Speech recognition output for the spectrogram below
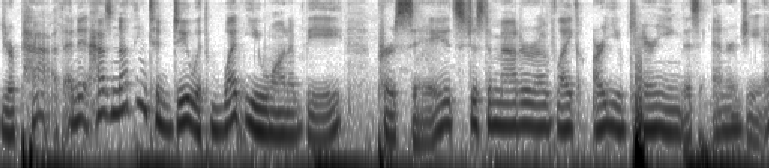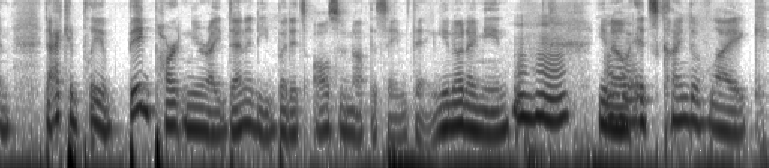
your path? And it has nothing to do with what you want to be per se. It's just a matter of like, are you carrying this energy? And that could play a big part in your identity, but it's also not the same thing. You know what I mean? Mm-hmm. You know, it's kind of like,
